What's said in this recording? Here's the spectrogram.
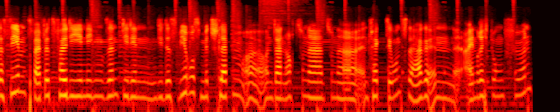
dass sie im Zweifelsfall diejenigen sind, die, den, die das Virus mitschleppen äh, und dann auch zu einer, zu einer Infektionslage in Einrichtungen führen.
